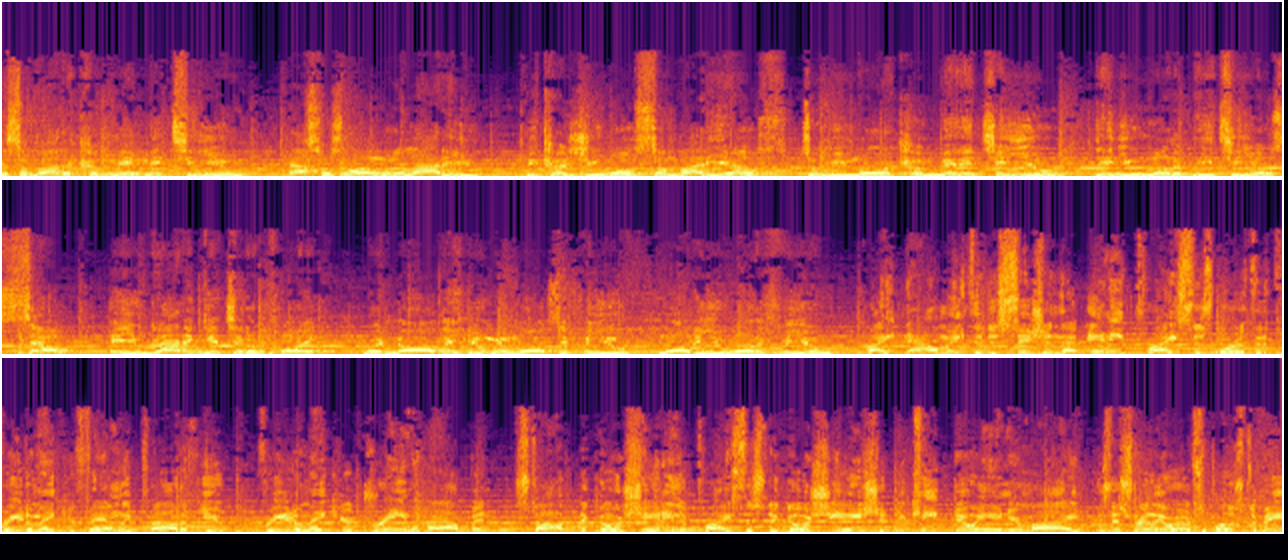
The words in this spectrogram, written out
It's about a commitment to you. That's what's wrong with a lot of you. Because you want somebody else to be more committed to you than you want to be to yourself. And you got to get to the point where no other human wants it for you more than you want it for you. Right now, make the decision that any price is worth it for you to make your family proud of you, for you to make your dream happen. Stop negotiating the price. This negotiation you keep doing in your mind. Is this really where I'm supposed to be?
